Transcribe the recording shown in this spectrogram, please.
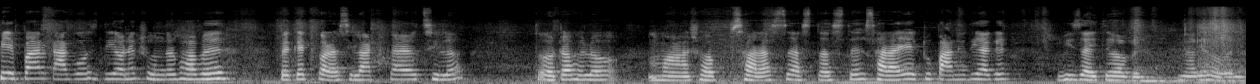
পেপার, কাগজ দিয়ে অনেক সুন্দরভাবে প্যাকেট করা ছিল আটকা ছিল। তো ওটা হলো মা সব সারাচ্ছে আস্তে আস্তে। সারাই একটু পানি দিয়ে আগে ভিজাইতে হবে নাহলে হবে না।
